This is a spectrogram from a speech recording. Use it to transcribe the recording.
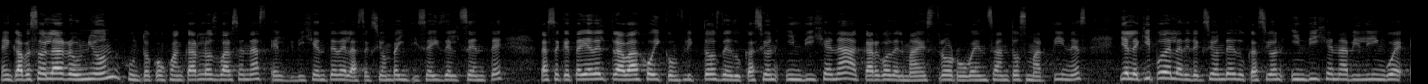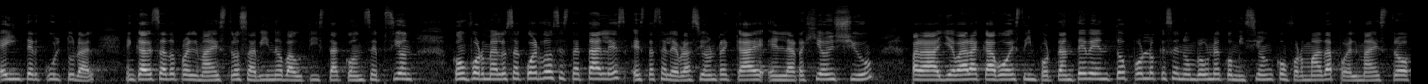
encabezó la reunión junto con Juan Carlos Bárcenas, el dirigente de la sección 26 del CENTE, la Secretaría del Trabajo y Conflictos de Educación Indígena a cargo del maestro Rubén Santos Martínez y el equipo de la Dirección de Educación Indígena Bilingüe e Intercultural cultural, encabezado por el maestro Sabino Bautista Concepción. Conforme a los acuerdos estatales, esta celebración recae en la región Shu para llevar a cabo este importante evento, por lo que se nombró una comisión conformada por el maestro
